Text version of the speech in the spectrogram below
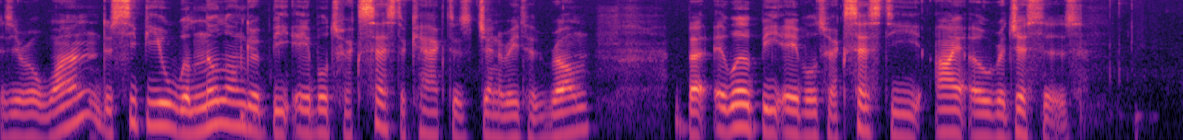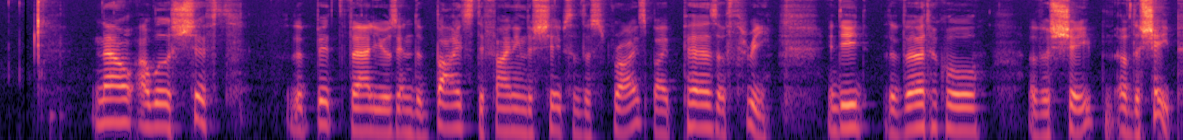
01. The CPU will no longer be able to access the characters generated ROM, but it will be able to access the I.O. registers. Now I will shift the bit values in the bytes defining the shapes of the sprites by pairs of three. Indeed, the vertical of a shape of the shape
